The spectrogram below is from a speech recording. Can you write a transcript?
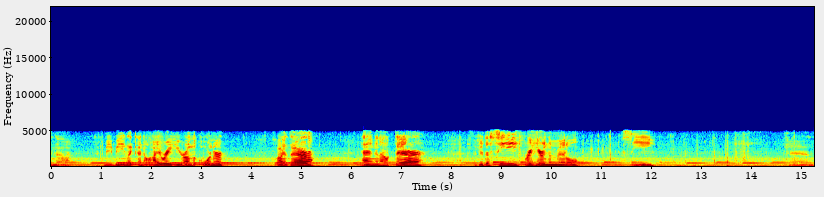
Uh, maybe like an eye right here on the corner. Right there. Hanging out there. I get a C right here in the middle. C. And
